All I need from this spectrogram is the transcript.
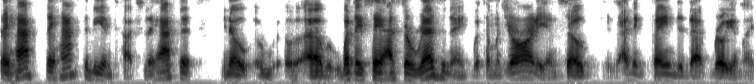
they have they have to be in touch. They have to you know uh, what they say has to resonate with the majority. And so i think Fain did that brilliantly.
